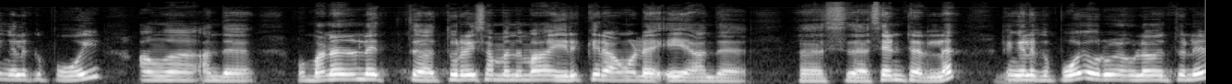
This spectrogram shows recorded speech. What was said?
எங்களுக்கு போய் அவங்க அந்த மனநிலை துறை சம்மந்தமாக இருக்கிற அவங்களோட ஏ அந்த சென்டரில் எங்களுக்கு போய் ஒரு உளவுத்துறை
